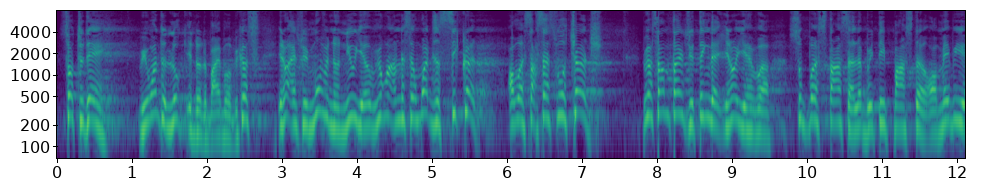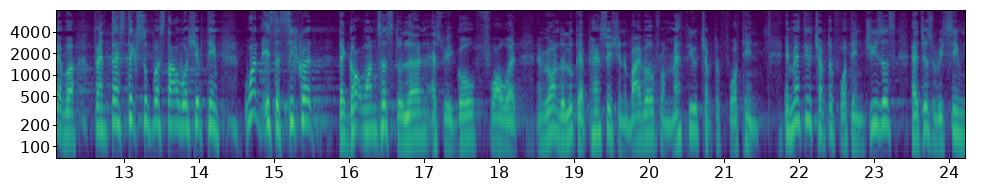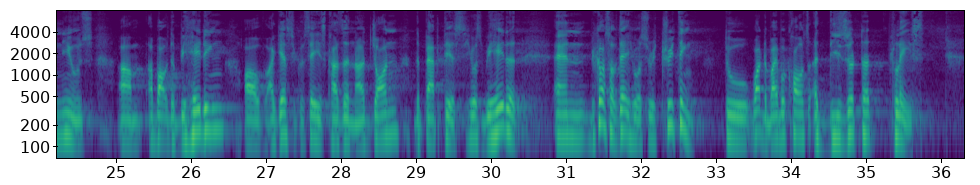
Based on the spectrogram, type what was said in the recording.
So today, we want to look into the Bible because, you know, as we move into a new year, we want to understand what is the secret of a successful church. Because sometimes you think that, you know, you have a superstar celebrity pastor, or maybe you have a fantastic superstar worship team. What is the secret that God wants us to learn as we go forward? And we want to look at passage in the Bible from Matthew chapter 14. In Matthew chapter 14, Jesus had just received news um, about the beheading of, I guess you could say his cousin, uh, John the Baptist. He was beheaded. And because of that, he was retreating to what the Bible calls a deserted place.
